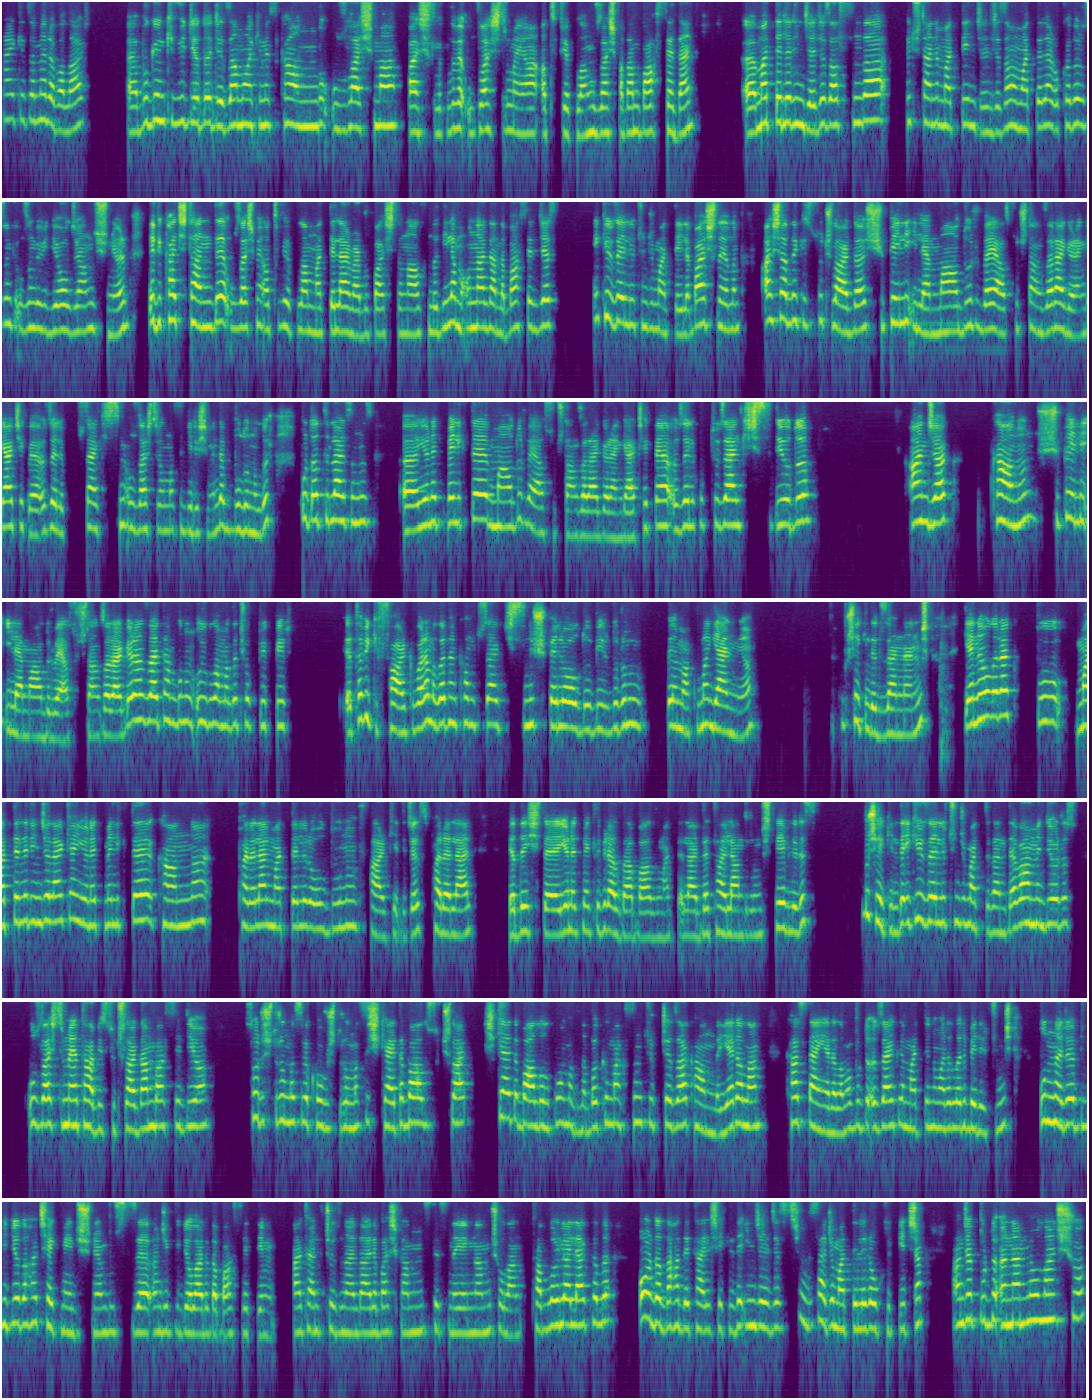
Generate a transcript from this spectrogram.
Herkese merhabalar. Eee, Bugünkü videoda Ceza Muhakemesi Kanunu'nda uzlaşma başlıklı ve uzlaştırmaya atıf yapılan, uzlaşmadan bahseden eee, maddeleri inceleyeceğiz. Aslında üç tane madde inceleyeceğiz ama maddeler o kadar uzun ki uzun bir video olacağını düşünüyorum. Ve birkaç tane de uzlaşmaya atıf yapılan maddeler var bu başlığın altında değil ama onlardan da bahsedeceğiz. 253. maddeyle başlayalım. Aşağıdaki suçlarda şüpheli ile mağdur veya suçtan zarar gören gerçek veya özel hukuksal kişisinin uzlaştırılması girişiminde bulunulur. Burada hatırlarsanız e, yönetmelikte mağdur veya suçtan zarar gören gerçek veya özel hukuk tüzel kişisi diyordu. Ancak kanun şüpheli ile mağdur veya suçtan zarar gören zaten bunun uygulamada çok büyük bir e, tabii ki farkı var ama zaten kamu tüzel kişisinin şüpheli olduğu bir durum benim aklıma gelmiyor bu şekilde düzenlenmiş. Genel olarak bu maddeleri incelerken yönetmelikte kanuna paralel maddeler olduğunu fark edeceğiz. Paralel ya da işte yönetmelikte biraz daha bazı maddeler detaylandırılmış diyebiliriz. Bu şekilde 253. maddeden devam ediyoruz. Uzlaştırmaya tabi suçlardan bahsediyor. Soruşturulması ve kovuşturulması şikayete bağlı suçlar. Şikayete bağlı olup olmadığına bakılmaksızın Türk Ceza Kanunu'nda yer alan kasten yaralama. Burada özellikle madde numaraları belirtilmiş. Bunları bir video daha çekmeyi düşünüyorum. Bu size önceki videolarda da bahsettiğim Alternatif Çözümler Daire Başkanlığı sitesinde yayınlanmış olan tabloyla alakalı. Orada daha detaylı şekilde inceleyeceğiz. Şimdi sadece maddeleri okuyup geçeceğim. Ancak burada önemli olan şu,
